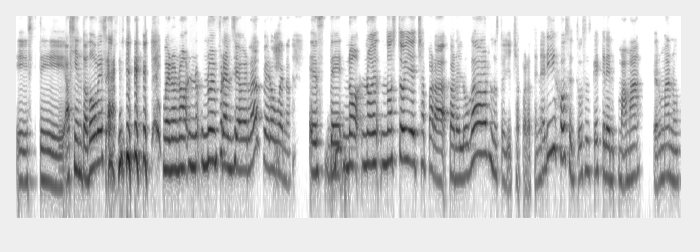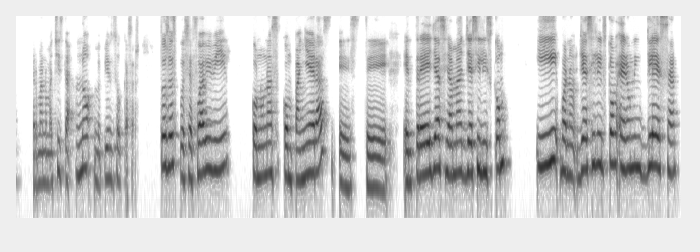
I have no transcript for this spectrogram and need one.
este, haciendo adobes. bueno, no, no, en Francia, ¿verdad? Pero bueno, este, no, no, no estoy hecha para, para el hogar, no estoy hecha para tener hijos. Entonces, ¿qué creen? Mamá, hermano, hermano machista, no me pienso casar. Entonces, pues se fue a vivir con unas compañeras, este, entre ellas se llama Jessie Liscombe, y bueno, Jessie Lipscomb era una inglesa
